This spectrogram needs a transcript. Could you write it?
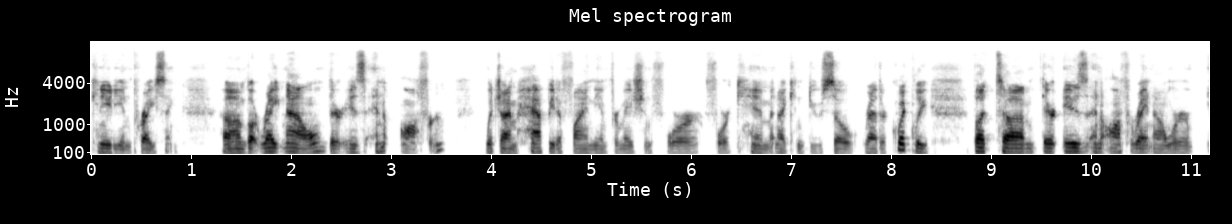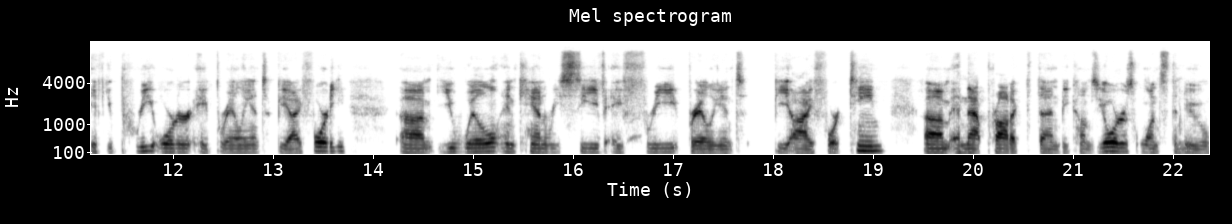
Canadian pricing. Um, but right now there is an offer which I'm happy to find the information for for Kim, and I can do so rather quickly. But um, there is an offer right now where if you pre-order a Brailliant BI40, um, you will and can receive a free Brailliant BI14, um, and that product then becomes yours once the new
